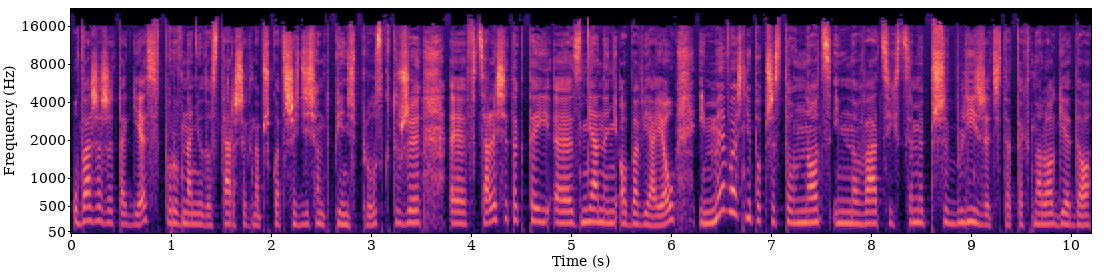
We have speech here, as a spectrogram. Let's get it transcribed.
uważa, że tak jest w porównaniu do starszych, na przykład 65+, plus, którzy wcale się tak tej zmiany nie obawiają i my właśnie właśnie poprzez tą noc innowacji chcemy przybliżyć te technologie do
